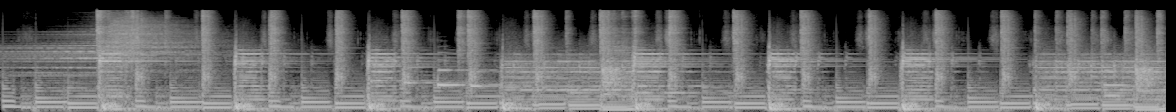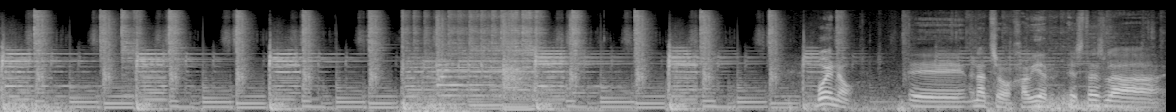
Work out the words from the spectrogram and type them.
Bueno, eh, Nacho, Javier, esta es la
